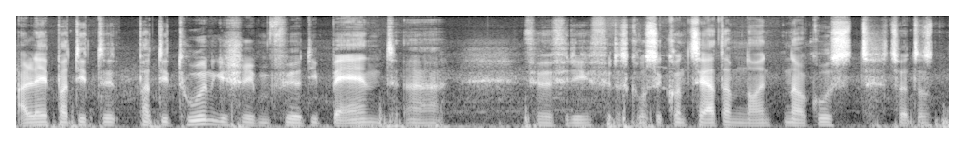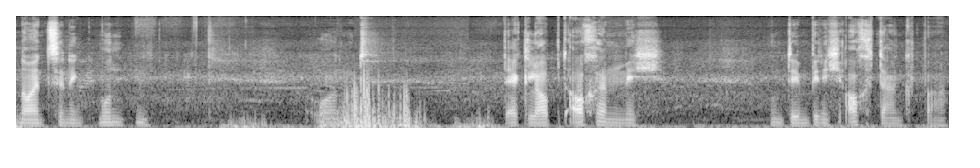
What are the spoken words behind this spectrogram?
alle Partituren geschrieben für die Band, äh, für, für, die, für das große Konzert am 9. August 2019 in Gmunden. Und der glaubt auch an mich und dem bin ich auch dankbar.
